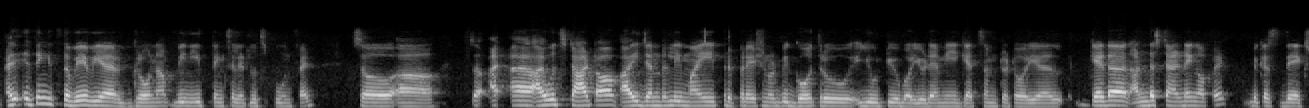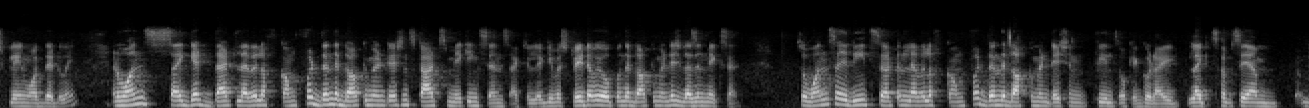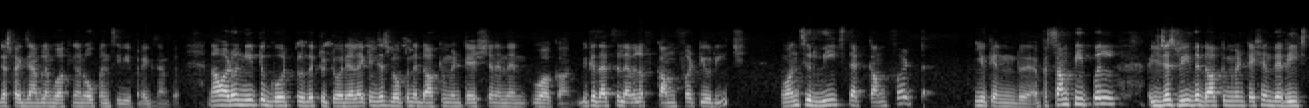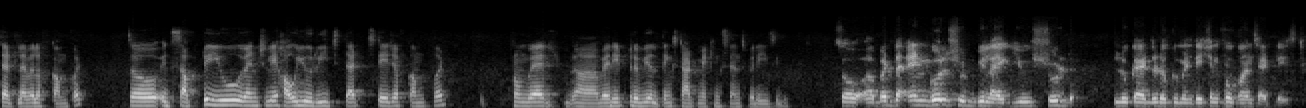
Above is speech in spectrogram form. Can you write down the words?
I, I, think it's the way we are grown up. We need things a little spoon fed. So, uh, so I, I would start off. I generally my preparation would be go through YouTube or Udemy, get some tutorial, get an understanding of it because they explain what they're doing. And once I get that level of comfort, then the documentation starts making sense. Actually, like if I straight away open the documentation, doesn't make sense so once i reach certain level of comfort then the documentation feels okay good i like say i'm just for example i'm working on opencv for example. Now i don't need to go through the tutorial. I can just open the documentation and then work on because that's the level of comfort you reach. Once you reach that comfort you can do for some people you just read the documentation they reach that level of comfort. So it's up to you eventually how you reach that stage of comfort from where uh, very trivial things start making sense very easily. So uh, but the end goal should be like you should look at the documentation for once at least.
